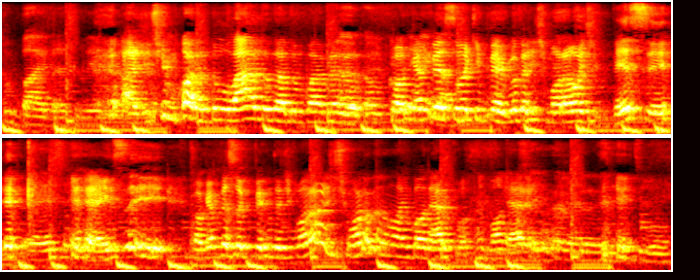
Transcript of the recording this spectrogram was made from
Dubai brasileira. a gente mora do lado da Dubai Brasil. Um Qualquer pessoa que pergunta, a gente mora onde? PC. É isso aí. É isso aí. Qualquer pessoa que pergunta de fora, ah, a gente mora lá em Balneário, pô. Balneário. mano. Muito bom.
